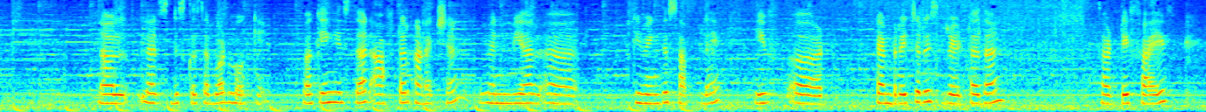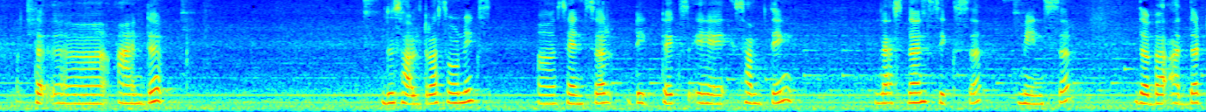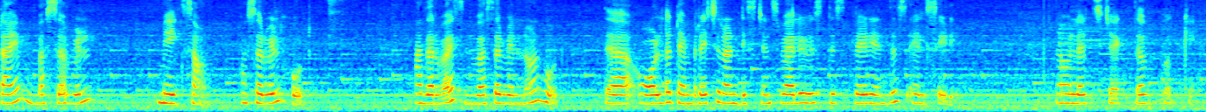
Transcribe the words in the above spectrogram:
now let's discuss about working. Working is that after connection when we are uh, giving the supply if uh, temperature is greater than 35 uh, and this ultrasonics uh, sensor detects a something less than 6 uh, means the at the time buzzer will make sound buzzer will hold otherwise buzzer will not hold the all the temperature and distance value is displayed in this LCD. Now let's check the working.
